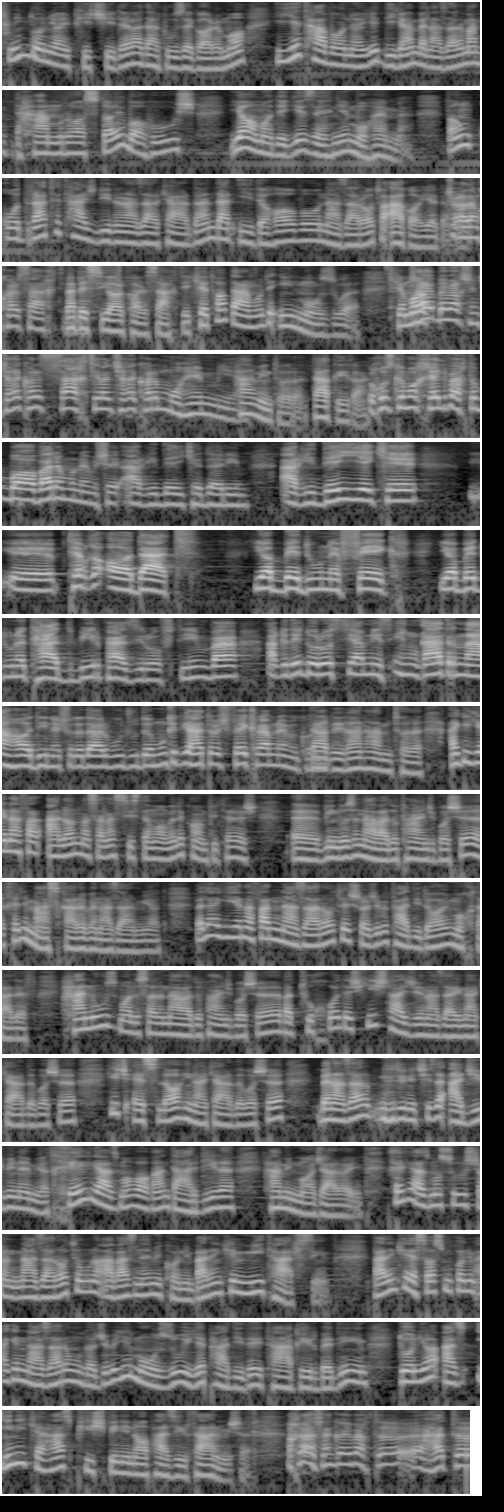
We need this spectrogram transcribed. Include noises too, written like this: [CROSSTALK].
تو این دنیای پیچیده و در روزگار ما یه توانایی دیگه به نظر من همراستای باهوش یه آمادگی ذهنی مهمه و اون قدرت تجدید نظر کردن در ایده ها و نظرات و عقاید چقدر کار سختی. و بسیار کار سختی. کتاب در مورد این موضوعه که ما چقدر ببخشید چقدر کار سختیه ولی چقدر کار مهمیه. همینطوره دقیقا. به خصوص که ما خیلی وقتا باورمون نمیشه عقیده ای که داریم. عقیده ایه که طبق عادت یا بدون فکر یا بدون تدبیر پذیرفتیم و عقیده درستی هم نیست. اینقدر نهادینه شده در وجودمون که دیگه حتی بهش فکرم نمی‌کنیم دقیقا همینطوره. اگه یه نفر الان مثلا سیستم عامل کامپیوترش ویندوز 95 باشه خیلی مسخره به نظر میاد. ولی اگه یه نفر نظراتش راجع به پدیده های مختلف هنوز مال سال 95 باشه و تو خودش هیچ تجدید نظری نکرده باشه هیچ اصلاحی نکرده باشه به نظر می‌دونی چیز عجیبی نمیاد. خیلی از ما واقعا درگیر همین ماجراییم. خیلی از ما سروش جان نظراتمون رو عوض نمی کنیم برای اینکه میترسیم. برای اینکه احساس می‌کنیم اگه نظرمون راجع به یه موضوع یه پدیده تغییر بدیم دنیا از اینی که هست پیش بینی ناپذیرتر میشه آخه اصلا گاهی وقتا حتی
